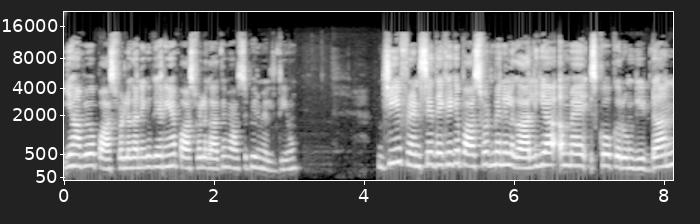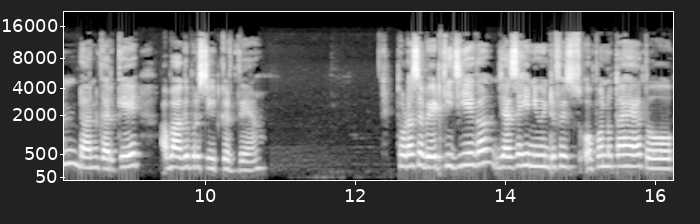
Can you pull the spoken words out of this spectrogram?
यहाँ पे वो पासवर्ड लगाने को कह रही हैं पासवर्ड लगा के मैं आपसे फिर मिलती हूँ। जी फ्रेंड्स ये देखें कि पासवर्ड मैंने लगा लिया, अब मैं इसको करूँगी डन डन करके अब आगे प्रोसीड करते हैं। थोड़ा सा वेट कीजिएगा, जैसे ही न्यू इंटरफेस ओपन होता है तो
